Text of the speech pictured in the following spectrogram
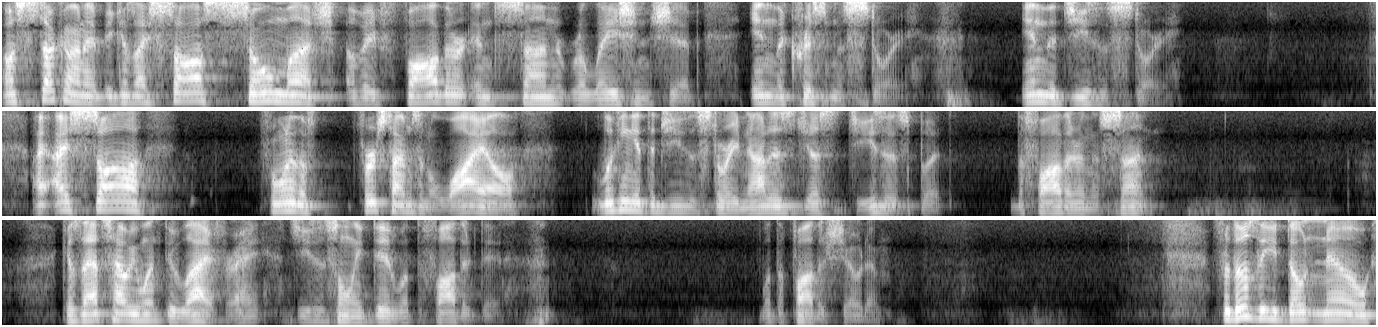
I was stuck on it because I saw so much of a father and son relationship in the Christmas story, in the Jesus story. I, I saw, for one of the first times in a while, looking at the Jesus story not as just Jesus, but the Father and the Son. Because that's how he went through life, right? Jesus only did what the Father did, what the Father showed him. For those of you don't know,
